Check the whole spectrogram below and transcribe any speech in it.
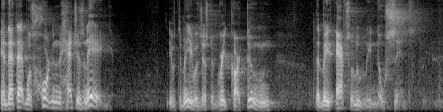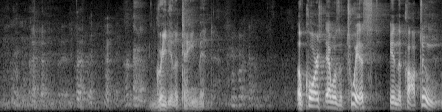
and that that was Horton Hatches an Egg. It, to me, it was just a great cartoon that made absolutely no sense. Great entertainment. Of course, there was a twist in the cartoon.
